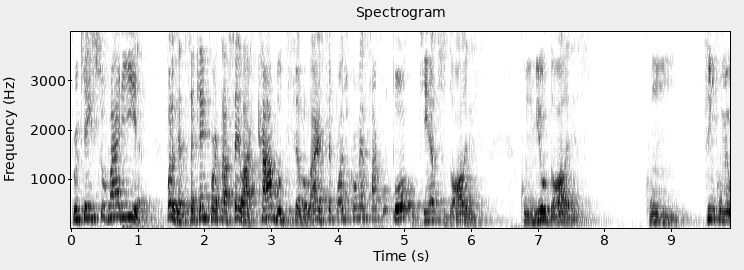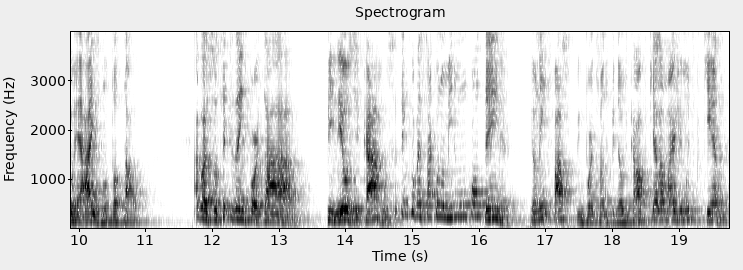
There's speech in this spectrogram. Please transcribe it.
Porque isso varia. Por exemplo, você quer importar, sei lá, cabo de celular, você pode começar com pouco, 500 dólares, com mil dólares, com 5 mil reais no total. Agora, se você quiser importar pneus de carro, você tem que começar com no mínimo um container. Eu nem faço importação de pneu de carro porque ela é uma margem muito pequena.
